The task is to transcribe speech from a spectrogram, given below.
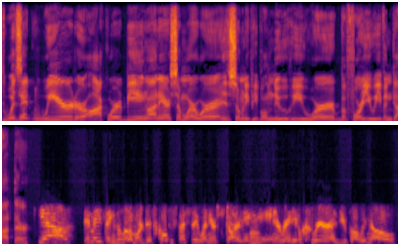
Was it weird or awkward being on air somewhere where so many people knew who you were before you even got there? Yeah, it made things a little more difficult, especially when you're starting in a radio career, as you probably know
